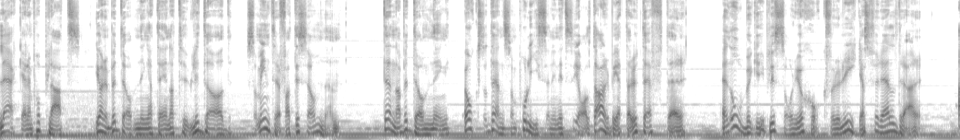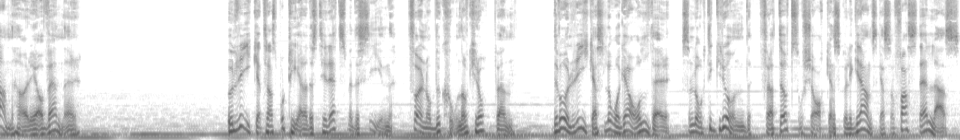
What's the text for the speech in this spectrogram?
Läkaren på plats gör en bedömning att det är en naturlig död som inträffat i sömnen. Denna bedömning är också den som polisen initialt arbetar utefter. En obegriplig sorg och chock för Ulrikas föräldrar, anhöriga och vänner. Ulrika transporterades till rättsmedicin för en obduktion av kroppen. Det var Ulrikas låga ålder som låg till grund för att dödsorsaken skulle granskas och fastställas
